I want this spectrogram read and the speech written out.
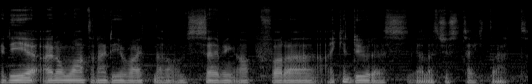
idea. I don't want an idea right now. I'm saving up for uh I can do this. Yeah, let's just take that.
